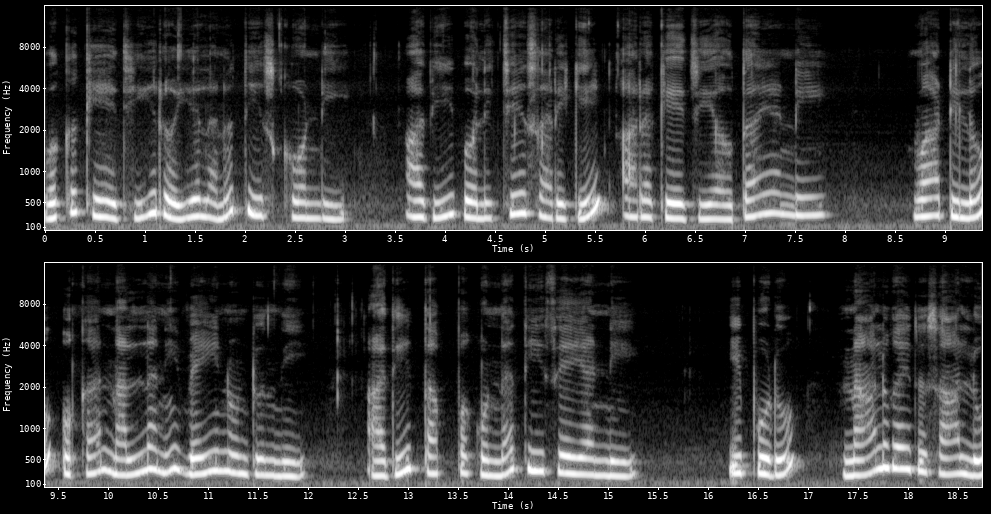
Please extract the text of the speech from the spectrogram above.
ఒక కేజీ రొయ్యలను తీసుకోండి. అవి ఒలిచేసరికి అర కేజీ అవుతాయండి. వాటిలో ఒక నల్లని వెయిన్ ఉంటుంది అది తప్పకుండా తీసేయండి. ఇప్పుడు నాలుగైదు సార్లు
